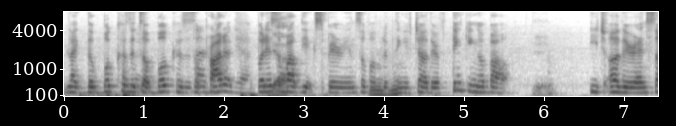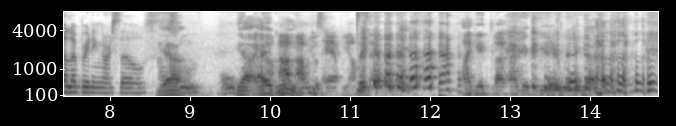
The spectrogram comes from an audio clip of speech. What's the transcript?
like the book because it's a book because it's a product yeah. but it's Yeah. about the experience of uplifting Mhm. each other of thinking about Yeah. each other and celebrating ourselves Yeah. Absolutely. Oh, Yeah, my- I I'm, agree. I'm, I'm just happy. I'm just happy. I get, I, I get to be here with you guys.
